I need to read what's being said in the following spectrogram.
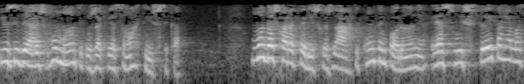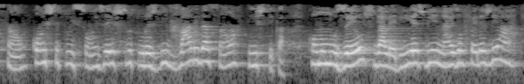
e os ideais românticos da criação artística. Uma das características da arte contemporânea é a sua estreita relação com instituições e estruturas de validação artística, como museus, galerias, bienais ou feiras de arte,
